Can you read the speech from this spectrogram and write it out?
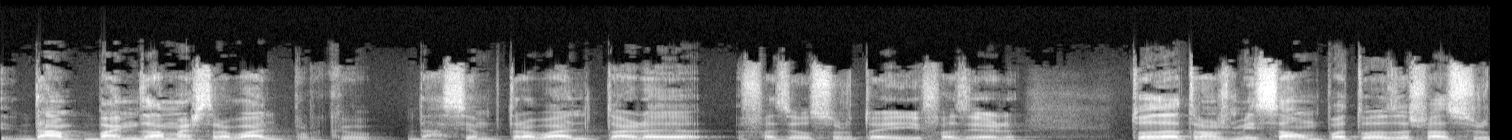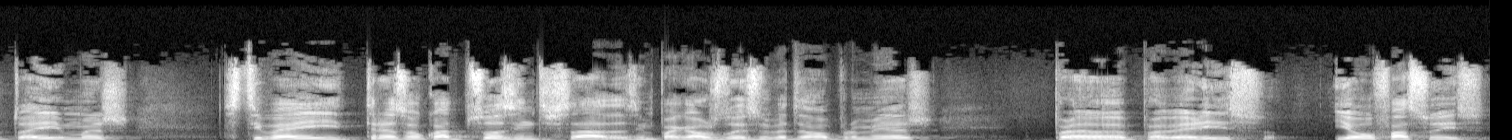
dá, vai-me dar mais trabalho, porque dá sempre trabalho estar a fazer o sorteio e fazer toda a transmissão para todas as fases de sorteio, mas se tiver aí 3 ou 4 pessoas interessadas em pagar os 2,99 por mês para, para ver isso, eu faço isso.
